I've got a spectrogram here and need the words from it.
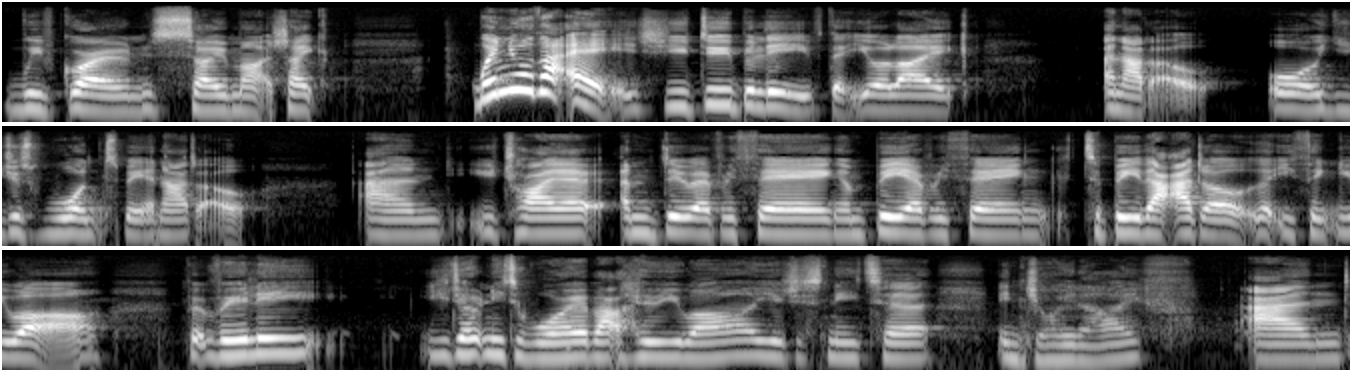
we've grown so much. Like, when you're that age, you do believe that you're like an adult or you just want to be an adult. And you try and do everything and be everything to be that adult that you think you are. But really, you don't need to worry about who you are. You just need to enjoy life. And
